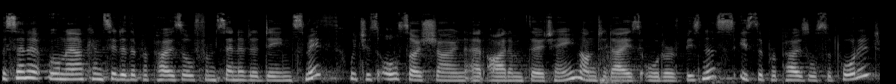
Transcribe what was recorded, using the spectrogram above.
The Senate will now consider the proposal from Senator Dean Smith, which is also shown at item 13 on today's order of business. Is the proposal supported?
